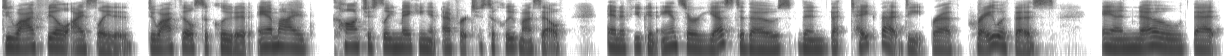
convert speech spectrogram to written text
do I feel isolated? Do I feel secluded? Am I consciously making an effort to seclude myself? And if you can answer yes to those, then that take that deep breath, pray with us and know that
